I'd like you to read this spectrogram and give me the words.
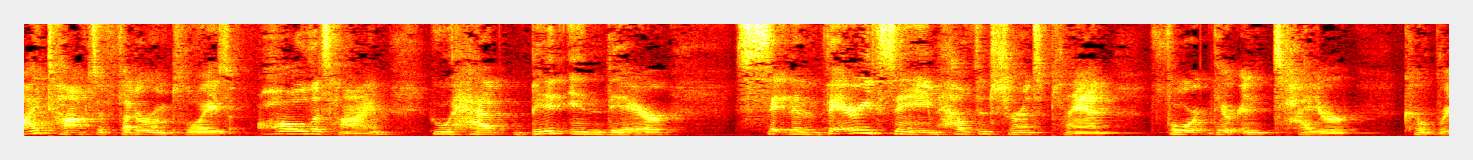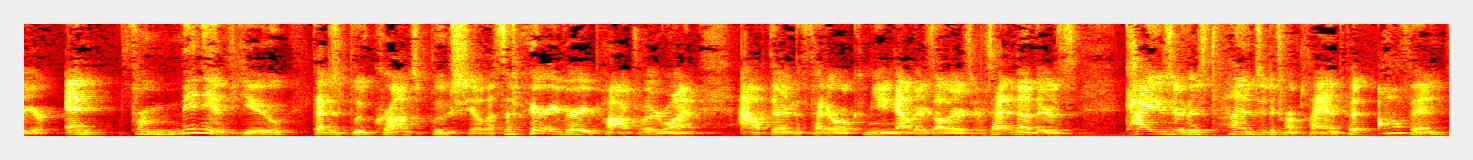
I talk to federal employees all the time who have been in their say the very same health insurance plan for their entire career. And for many of you, that is Blue Cross Blue Shield. That's a very, very popular one out there in the federal community. Now there's others, there's Aetna, there's Kaiser, there's tons of different plans, but often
